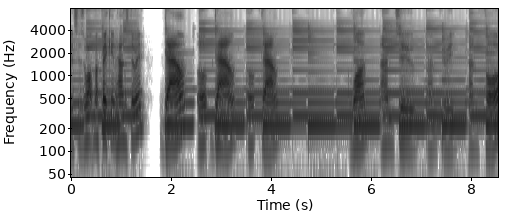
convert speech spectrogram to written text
This is what my picking hand's doing. Down, up, down, up, down. One and two and three and four.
